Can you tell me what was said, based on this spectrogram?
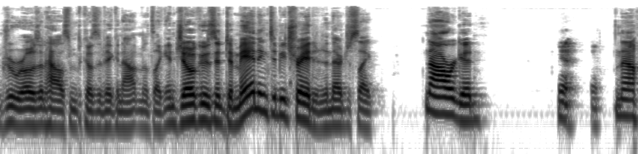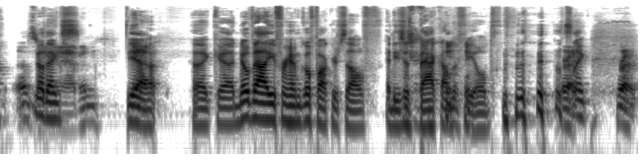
Drew Rosenhaus because of announcements like Njoku's demanding to be traded, and they're just like, "Nah, we're good. Yeah, No, no thanks. happen. Yeah, like uh, no value for him. Go fuck yourself." And he's just back on the field. it's Right. like Right.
